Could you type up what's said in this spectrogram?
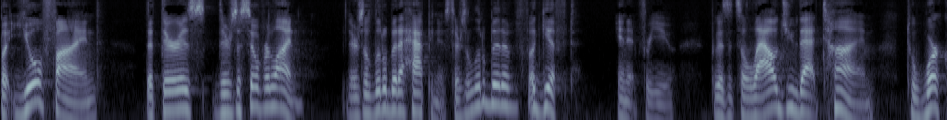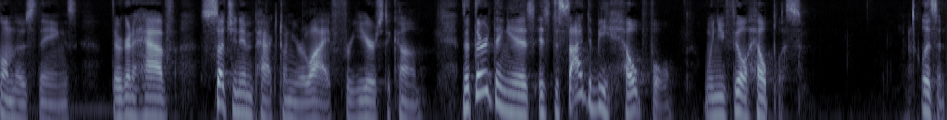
But you'll find that there is, there's a silver lining. There's a little bit of happiness. There's a little bit of a gift in it for you because it's allowed you that time to work on those things they're going to have such an impact on your life for years to come. The third thing is is decide to be helpful when you feel helpless. Listen,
